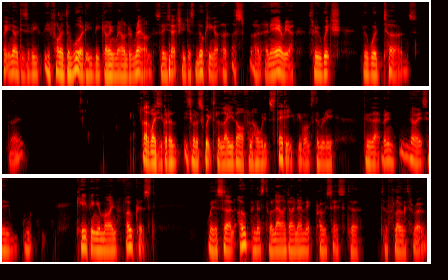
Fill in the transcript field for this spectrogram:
But you notice if he, he followed the wood, he'd be going round and round. So he's actually just looking at a, a, an area through which the wood turns, right? Otherwise, he's got to he's got to switch the lathe off and hold it steady if he wants to really do that. But in, no, it's a keeping your mind focused with a certain openness to allow a dynamic process to, to flow through.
